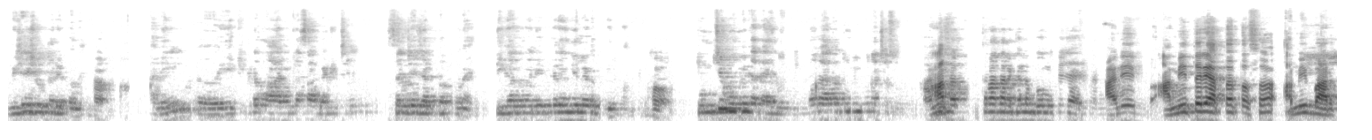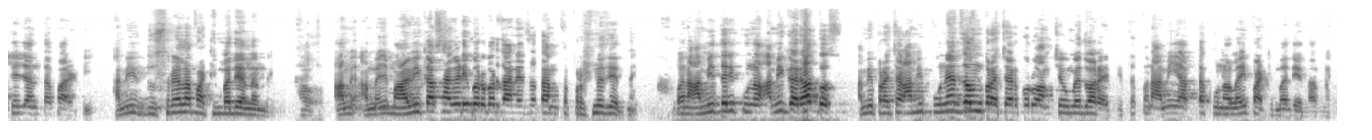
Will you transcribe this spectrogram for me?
विजय शिवतरे पण आहेत आणि अं, एकीकडे महाविकास आघाडीचे संजय जगताप पण आहेत तिघांमध्ये तिरंगी लढत होईल म्हणतो. हो. तुमची भूमिका काय नेमकी मग आता तुम्ही कोणाच्या सोबत आम्ही सतरा तारखेला भूमिका जाहीर करणार आणि आम्ही तरी आता तसं आम्ही भारतीय जनता पार्टी आम्ही दुसऱ्याला पाठिंबा देणार नाही. हो. आम्ही म्हणजे महाविकास आघाडी बरोबर जाण्याचा तर आमचा प्रश्नच येत नाही. पण आम्ही तरी कुणा आम्ही घरात बसू. आम्ही प्रचार आम्ही पुण्यात जाऊन प्रचार करू आमचे उमेदवार आहेत तिथं पण आम्ही आता कुणालाही पाठिंबा देणार नाही.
